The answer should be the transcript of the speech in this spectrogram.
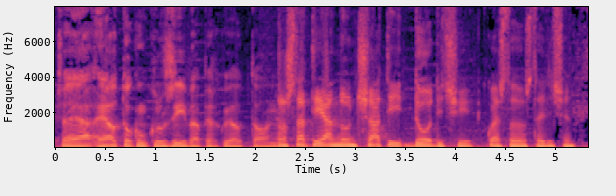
Cioè è autoconclusiva per cui Autonio. Sono stati annunciati 12, questo lo stai dicendo.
